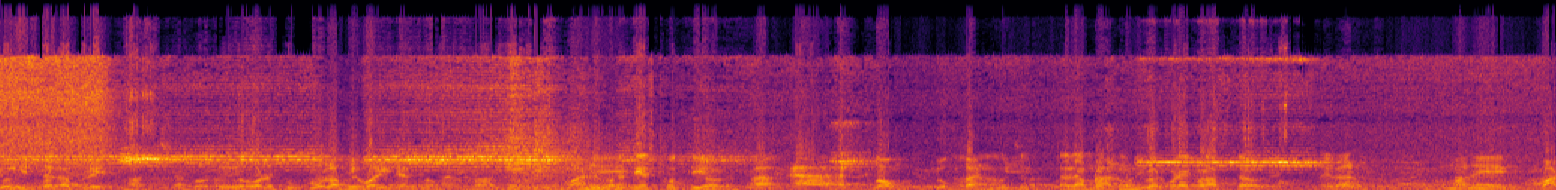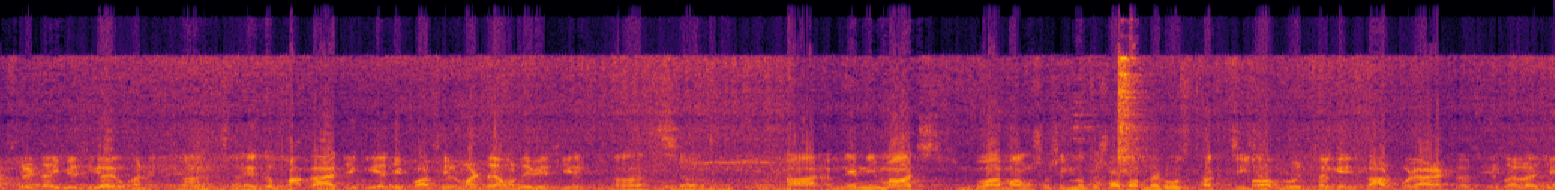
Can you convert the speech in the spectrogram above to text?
চল্লিশ টাকা প্লেট ওটা শুক্তোটা ফেভারিট একদম। মানে- ওটা টেস্ট করতেই হবে। হ্যাঁ হ্যাঁ, একদম চোখ কান বুঝে। তাহলে আমরা শনিবার করে একবার আসতে হবে। এবার মানে পার্সেলটাই বেশি হয় ওখানে। আচ্ছা। একদম ফাঁকা আছে কি আছে? পার্সেল মালটাই আমাদের বেশি আর আচ্ছা। আর এমনি মাছ বা মাংস সেগুলো তো সব আপনার রোজ থাকছে সব রোজ থাকে। তারপরে আরেকটা স্পেশাল আছে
